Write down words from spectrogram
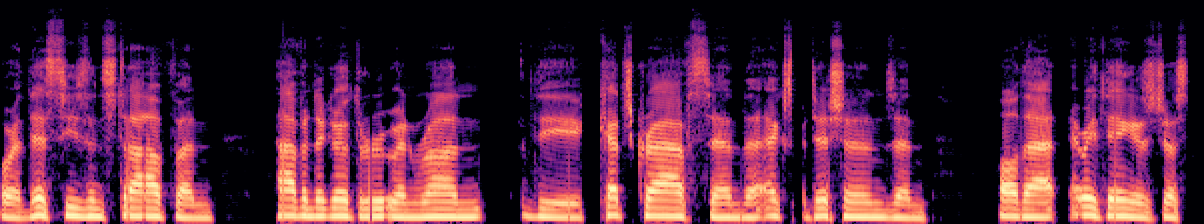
or this season stuff and having to go through and run the Ketchcrashes and the expeditions and all that, everything is just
